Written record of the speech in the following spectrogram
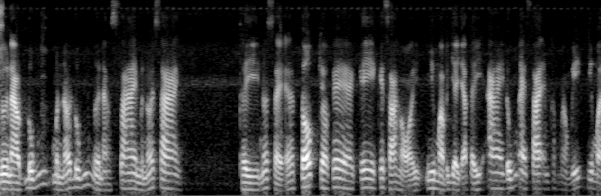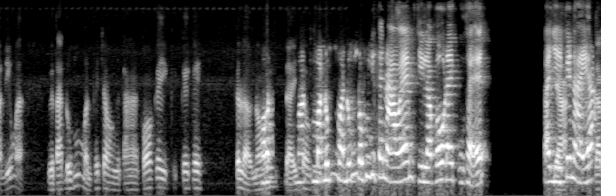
người nào đúng mình nói đúng người nào sai mình nói sai thì nó sẽ tốt cho cái cái cái xã hội. Nhưng mà bây giờ giả tỷ ai đúng ai sai em không cần biết. Nhưng mà nếu mà người ta đúng mình phải cho người ta có cái cái cái cái lời nói để mà, cho mà đúng mà đúng đúng như thế nào em? Chỉ là vô đây cụ thể tại vì dạ, cái này á là...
